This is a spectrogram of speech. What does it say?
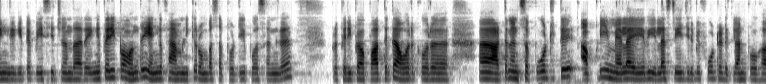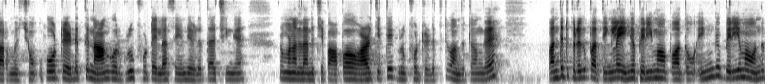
எங்ககிட்ட பேசிகிட்டு இருந்தார். எங்கள் பெரியப்பா வந்து எங்கள் ஃபேமிலிக்கு ரொம்ப சப்போர்ட்டிவ் பர்சனுங்க அப்புறம் பெரியப்பாவை பார்த்துட்டு அவருக்கு ஒரு அட்டண்டன்ஸை போட்டுட்டு அப்படியே மேலே ஏறி எல்லாம் ஸ்டேஜில் போய் ஃபோட்டோ எடுக்கலான்னு போக ஆரம்பித்தோம் ஃபோட்டோ எடுத்து நாங்கள் ஒரு குரூப் ஃபோட்டோ எல்லாம் சேர்ந்து எடுத்தாச்சுங்க. ரொம்ப நல்லா இருந்துச்சு. பாப்பாவை வாழ்த்திட்டு குரூப் ஃபோட்டோ எடுத்துகிட்டு வந்துட்டோங்க. வந்துட்டு பிறகு பார்த்தீங்களா எங்கள் பெரியம்மா பார்த்தோம். எங்கள் பெரியம்மா வந்து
